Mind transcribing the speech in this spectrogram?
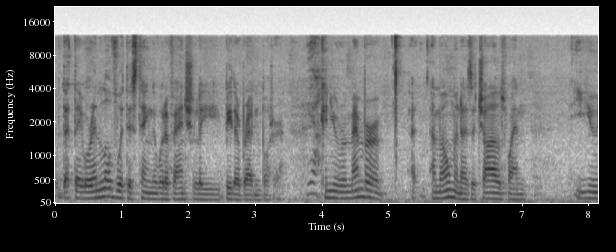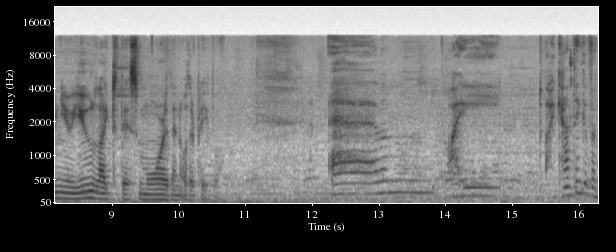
that they were in love with this thing that would eventually be their bread and butter. Yeah. Can you remember a, a moment as a child when you knew you liked this more than other people? Um, I I can't think of a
